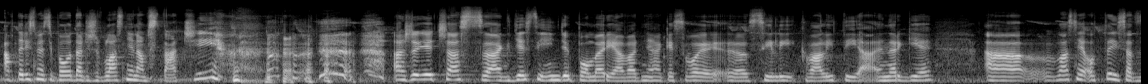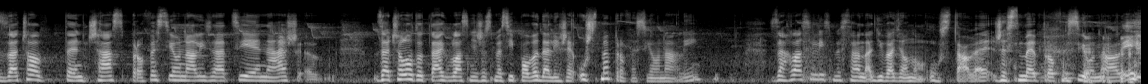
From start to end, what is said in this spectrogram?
A vtedy sme si povedali, že vlastne nám stačí a že je čas kde si inde pomeriavať nejaké svoje uh, sily, kvality a energie. A vlastne odtedy sa začal ten čas profesionalizácie náš Začalo to tak vlastne, že sme si povedali, že už sme profesionáli, Zahlasili sme sa na divadelnom ústave, že sme profesionáli.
